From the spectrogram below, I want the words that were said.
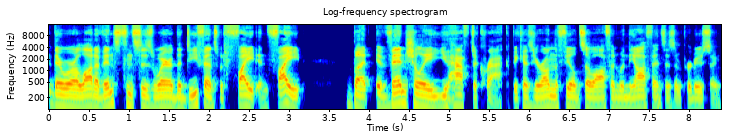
there were a lot of instances where the defense would fight and fight, but eventually you have to crack because you're on the field so often when the offense isn't producing.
